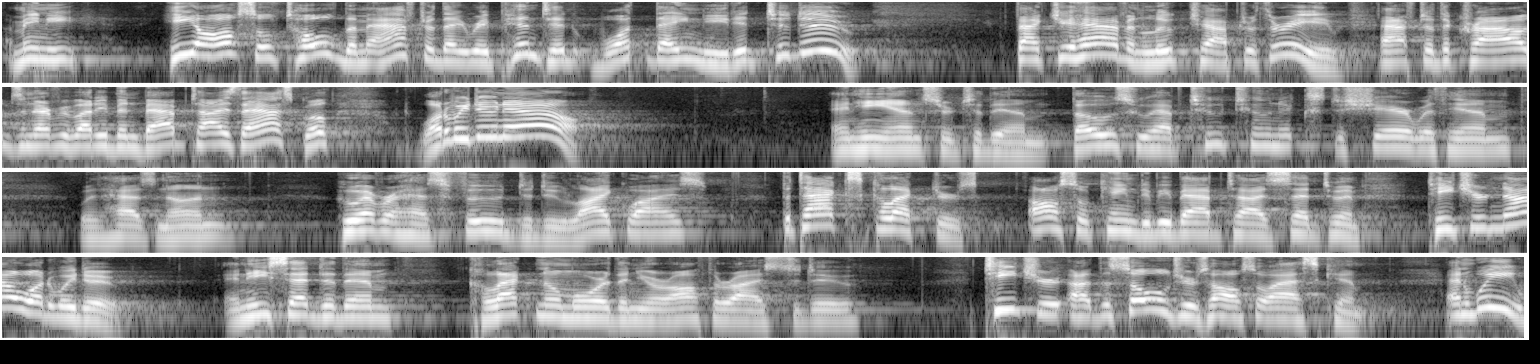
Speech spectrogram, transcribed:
I mean, he, he also told them after they repented what they needed to do. In fact, you have in Luke chapter 3, after the crowds and everybody had been baptized, they asked, Well, what do we do now? And he answered to them, Those who have two tunics to share with him with has none. Whoever has food to do likewise. The tax collectors also came to be baptized, said to him, Teacher, now what do we do? And he said to them, Collect no more than you're authorized to do. Teacher, uh, the soldiers also asked him, And we,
